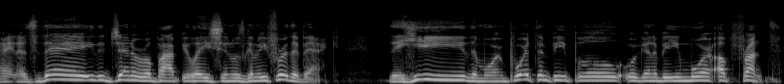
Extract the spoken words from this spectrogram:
right? As they, the general population, was going to be further back. The he, the more important people, were going to be more up front.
